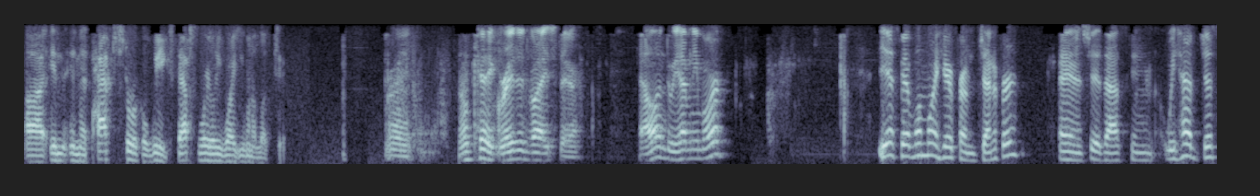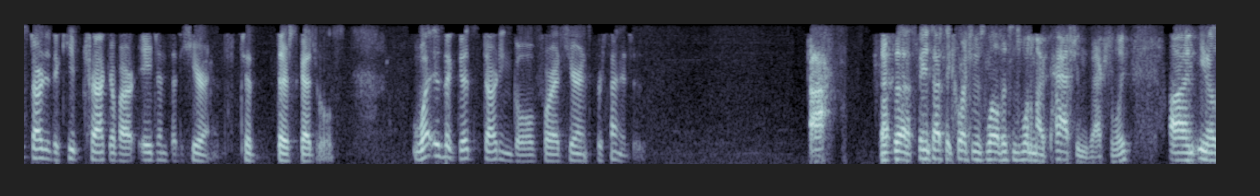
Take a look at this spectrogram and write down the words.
uh, in in the past historical weeks. That's really what you want to look to. Right. Okay. Great advice there. Alan, do we have any more? Yes, we have one more here from Jennifer and she is asking, we have just started to keep track of our agents' adherence to their schedules. What is a good starting goal for adherence percentages? Ah, that's a fantastic question as well. This is one of my passions, actually. Um, you know,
